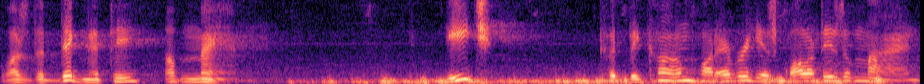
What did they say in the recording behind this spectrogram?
was the dignity of man. Each could become whatever his qualities of mind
